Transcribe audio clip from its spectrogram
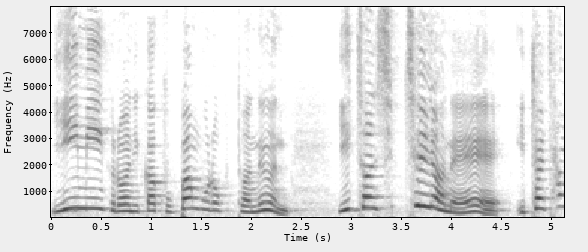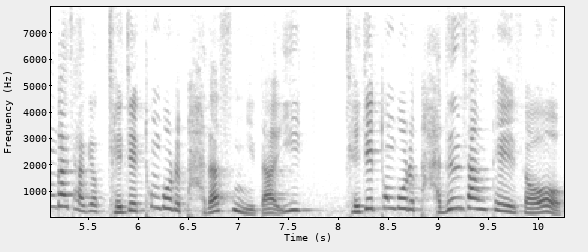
이미 그러니까 국방부로부터는 2017년에 입찰 참가 자격 제재 통보를 받았습니다. 이 제재 통보를 받은 상태에서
